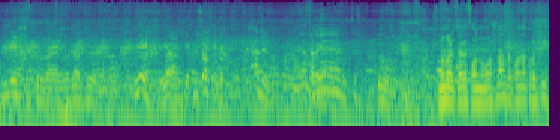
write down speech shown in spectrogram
200 kurwa ja go zacząłem. 200, ja a ty, no. Numer telefonu można do pana prosić?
